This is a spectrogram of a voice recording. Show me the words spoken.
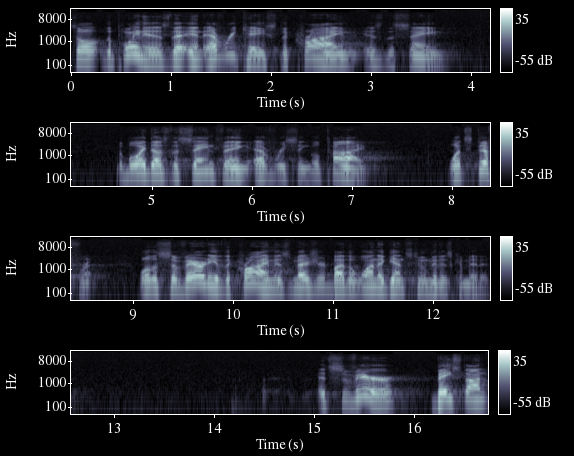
So the point is that in every case, the crime is the same. The boy does the same thing every single time. What's different? Well, the severity of the crime is measured by the one against whom it is committed. It's severe based on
